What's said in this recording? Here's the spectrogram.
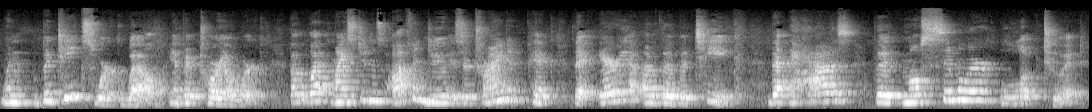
When batiks work well in pictorial work, but what my students often do is they're trying to pick the area of the batik that has the most similar look to it,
